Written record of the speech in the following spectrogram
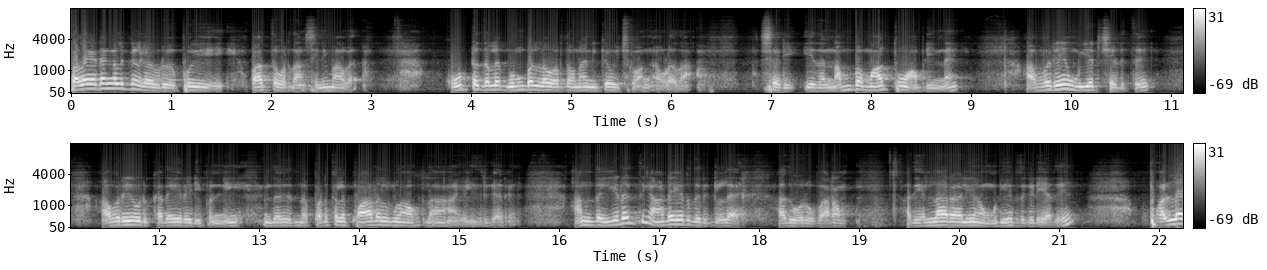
பல இடங்களுக்கு அவர் போய் பார்த்தவர் தான் சினிமாவை. கூட்டத்தில் கும்பலில் ஒருத்தவனா நிற்க வச்சுருவாங்க அவ்வளோதான் சரி இதை நம்ம மாற்றுவோம் அப்படின்னு அவரே முயற்சி எடுத்து அவரே ஒரு கதையை ரெடி பண்ணி இந்த இந்த படத்தில் பாடல்களும் அவர் தான் எழுதியிருக்காரு. அந்த இடத்தை அடையிறது இருக்குல்ல அது ஒரு வரம். அது எல்லாராலையும் முடியறது கிடையாது. பல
